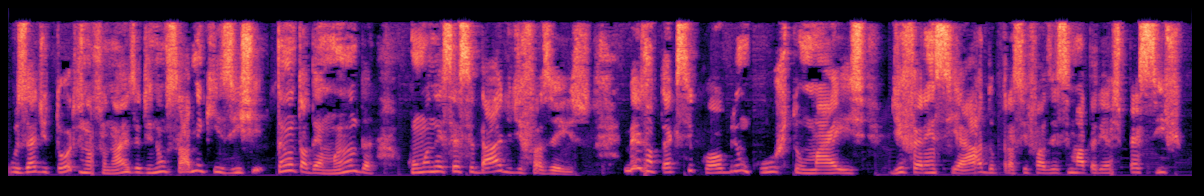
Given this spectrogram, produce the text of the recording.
os editores nacionais eles não sabem que existe tanto a demanda como a necessidade de fazer isso, mesmo até que se cobre um custo mais diferenciado para se fazer esse material específico.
